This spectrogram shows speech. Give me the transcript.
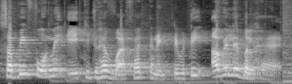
सभी फ़ोन में एक ही जो है वाईफाई कनेक्टिविटी अवेलेबल है।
